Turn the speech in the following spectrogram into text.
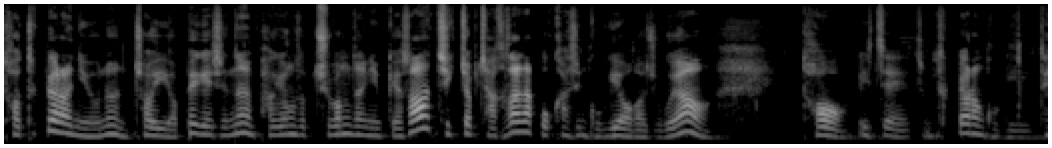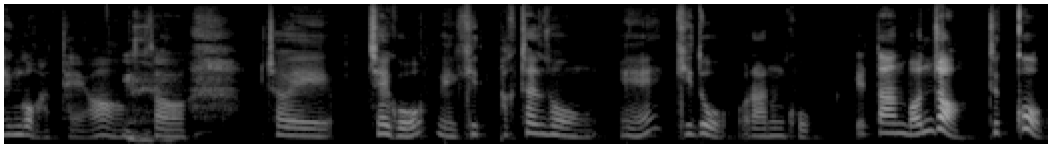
더 특별한 이유는 저희 옆에 계시는 박영섭 주방장님께서 직접 작사, 작곡하신 곡이어가지고요. 더 이제 좀 특별한 곡이 된 것 같아요. 그래서 저희 제곡, 예, 기- 박찬송의 기도라는 곡. 일단 먼저 듣고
